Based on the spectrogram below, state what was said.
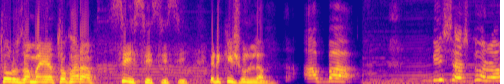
তোর জামাই এত খারাপ? সি সি সি সি। এটা কি শুনলাম? আব্বা বিশ্বাস করো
